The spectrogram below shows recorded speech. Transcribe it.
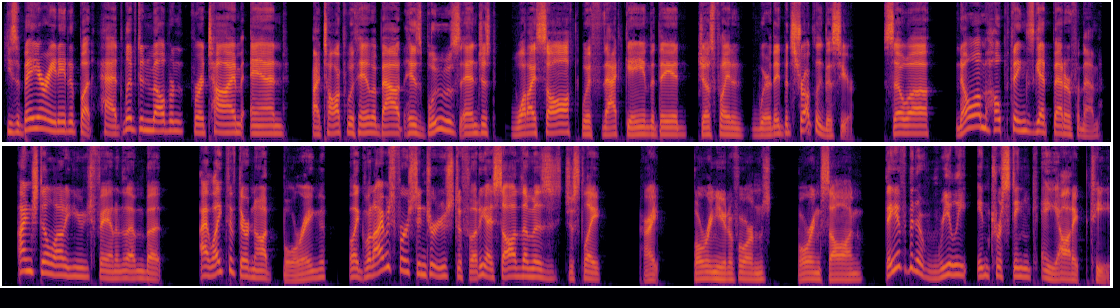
He's a Bay Area native, but had lived in Melbourne for a time. And I talked with him about his blues and just what I saw with that game that they had just played and where they'd been struggling this year. So, uh, Noam, hope things get better for them. I'm still not a huge fan of them, but I like that they're not boring. Like when I was first introduced to footy, I saw them as just like, all right, boring uniforms, boring song. They have been a really interesting, chaotic team.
